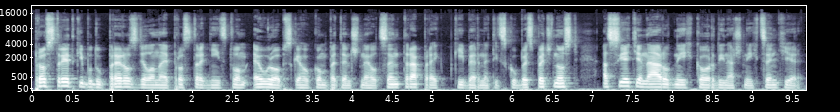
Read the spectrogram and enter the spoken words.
Prostriedky budú prerozdelené prostredníctvom Európskeho kompetenčného centra pre kybernetickú bezpečnosť a siete národných koordinačných centier.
